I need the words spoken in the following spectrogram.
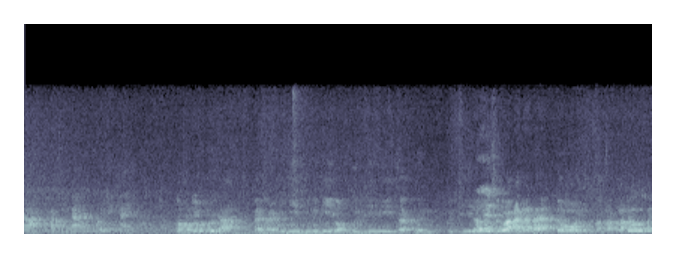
มามาทำงานกับเขายังไงค่ะลองยกตัวอย่างได้ไหมมินีที่มินีลงพื้นที่สักหนึ่ง ที่เรารู้สึกว่าอันนั้นน่ะโดนสำหรับเราโดน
